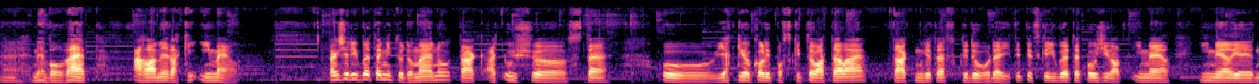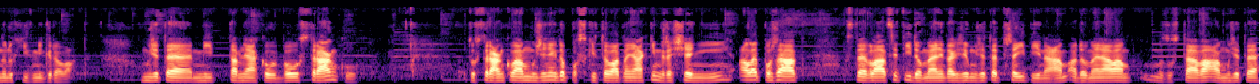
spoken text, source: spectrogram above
eh, nebo web a hlavně taky e-mail. Takže když budete mít tu doménu, tak ať už eh, jste u jakýhokoliv poskytovatele, tak můžete v klidu odejít. Typicky, když budete používat e-mail, e-mail je jednoduchý zmigrovat. Můžete mít tam nějakou webovou stránku, tu stránku vám může někdo poskytovat na nějakým řešení, ale pořád jste vládci té domény, takže můžete přejít jinam a doména vám zůstává a můžete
